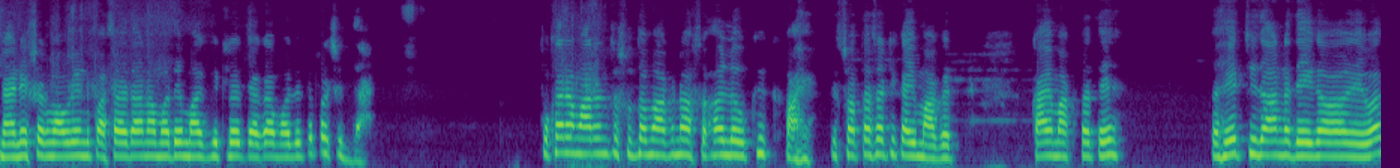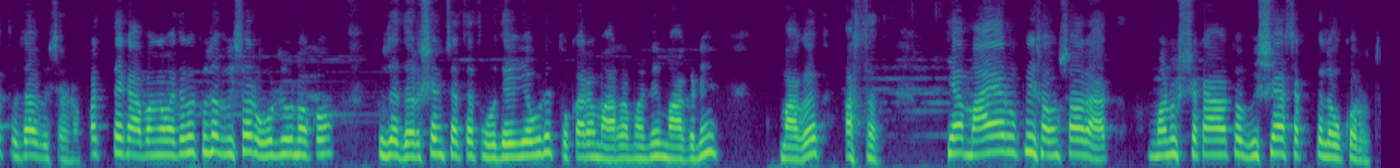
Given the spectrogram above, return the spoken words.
ज्ञानेश्वर माऊलींनी पासायदानामध्ये मागितलं जगामध्ये ते प्रसिद्ध आहे. तुकाराम महाराजांचं सुद्धा मागणं असं अलौकिक आहे. ते स्वतःसाठी काही मागत काय मागतात ते? तर हे चिदान देगा देवा तुझा विसर नको. प्रत्येक अभंगामध्ये तुझा विसर होऊ नको. तुझं दर्शन सतत होऊ दे. एवढे तुकाराम महारामध्ये मागणी मागत असतात. या मायारूपी संसारात मनुष्य का तो विषयासक्त लवकर होतो.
